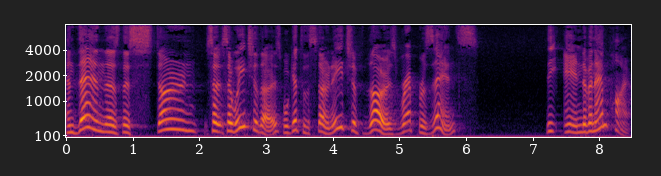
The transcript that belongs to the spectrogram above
And then there's this stone. So, so each of those, we'll get to the stone, each of those represents the end of an empire.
